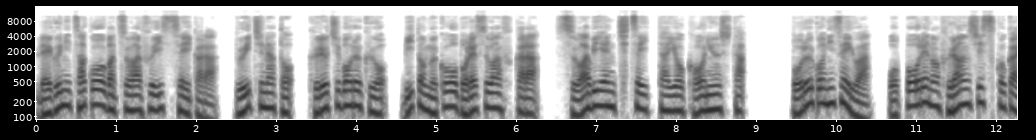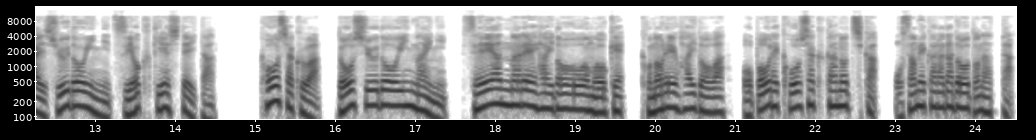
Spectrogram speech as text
レグニツァコーバツワフ1世から、ブイチナとクルチボルクを、ビト向こうボレスワフから、スワビエンチツ一帯を購入した。ボルコ2世は、オポーレのフランシスコ会修道院に強く帰依していた。公爵は、同修道院内に、聖安な礼拝堂を設け、この礼拝堂は、オポーレ公爵家の地下、納め体堂となった。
